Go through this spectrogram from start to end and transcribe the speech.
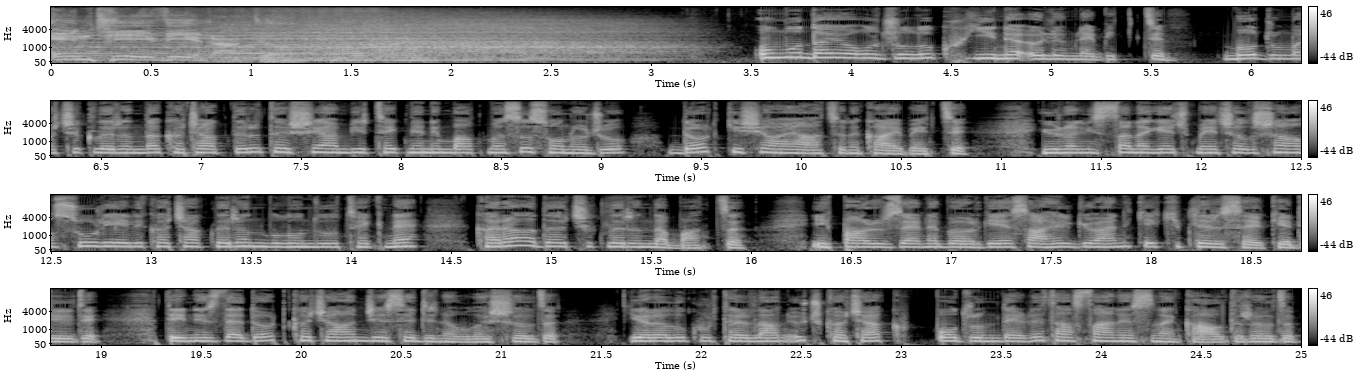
NTV Radyo Umuda yolculuk yine ölümle bitti. Bodrum açıklarında kaçakları taşıyan bir teknenin batması sonucu 4 kişi hayatını kaybetti. Yunanistan'a geçmeye çalışan Suriyeli kaçakların bulunduğu tekne Karaada açıklarında battı. İhbar üzerine bölgeye sahil güvenlik ekipleri sevk edildi. Denizde 4 kaçağın cesedine ulaşıldı. Yaralı kurtarılan 3 kaçak Bodrum Devlet Hastanesi'ne kaldırıldı.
